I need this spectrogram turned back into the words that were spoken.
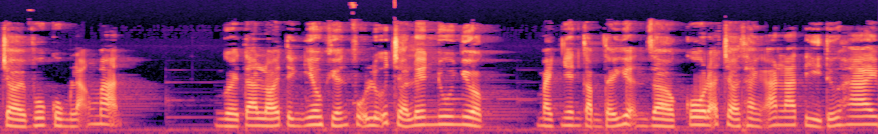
trời vô cùng lãng mạn. Người ta nói tình yêu khiến phụ nữ trở lên nhu nhược. Mạch nhiên cảm thấy hiện giờ cô đã trở thành An La Tỷ thứ hai,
